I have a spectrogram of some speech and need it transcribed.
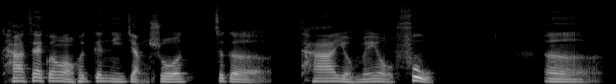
他在官网会跟你讲说，这个他有没有附呃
